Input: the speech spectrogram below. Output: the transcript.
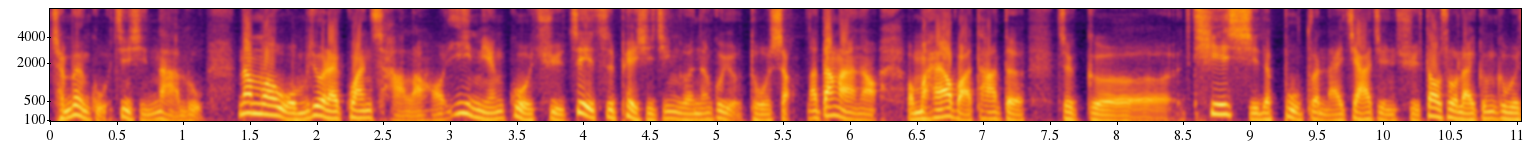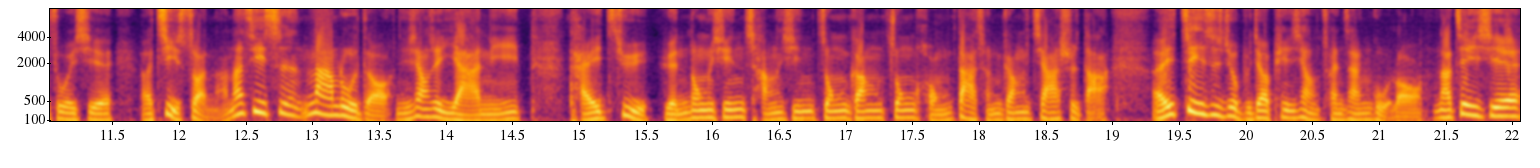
成分股进行纳入，那么我们就来观察了哈，一年过去，这次配息金额能够有多少？那当然了，我们还要把它的这个贴息的部分来加进去，到时候来跟各位做一些呃计算啊。那这次纳入的哦，你像是亚尼、台聚、远东新、长兴、中钢、中鸿、大成钢、嘉士达，哎，这一次就比较偏向传产股喽。那这些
